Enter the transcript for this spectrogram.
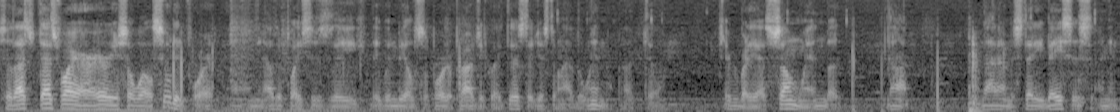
so that's that's why our area is so well suited for it. I mean, other places they, they wouldn't be able to support a project like this. They just don't have the wind. But uh, everybody has some wind, but not not on a steady basis. I mean,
